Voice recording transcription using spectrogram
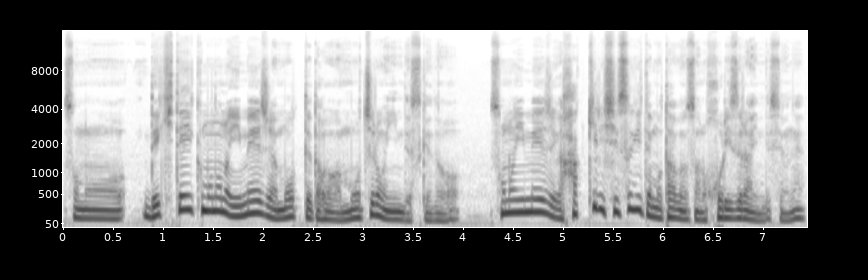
そのできていくもののイメージは持ってた方がもちろんいいんですけどそのイメージがはっきりしすぎても多分その掘りづらいんですよね。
